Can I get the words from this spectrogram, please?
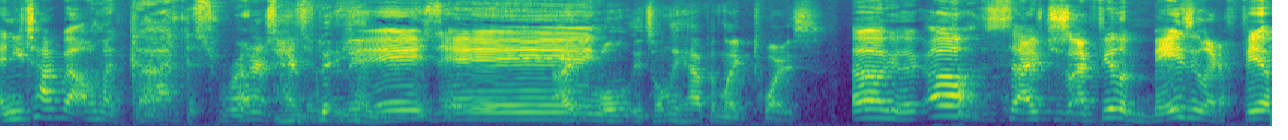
and you talk about, oh my God, this runner's has amazing. I've only, it's only happened like twice. Oh, you're like, oh, this, I just, I feel amazing. Like I feel,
